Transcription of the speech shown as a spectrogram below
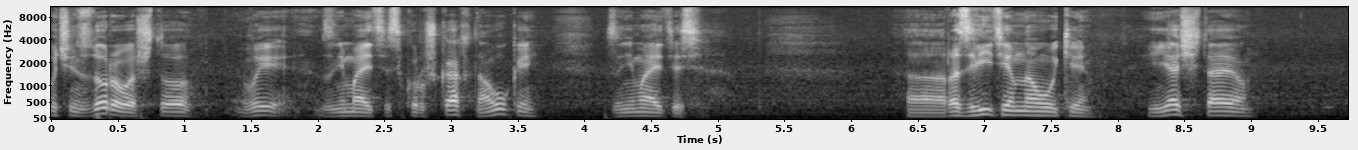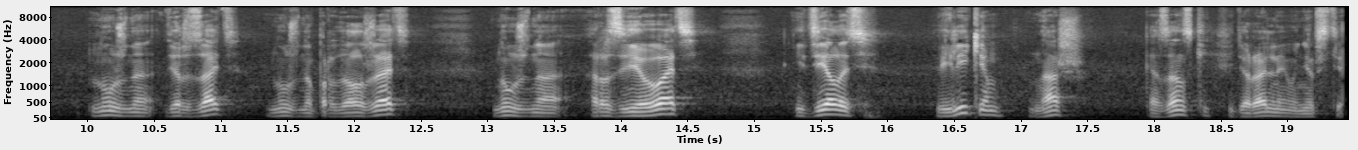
очень здорово, что вы занимаетесь в кружках наукой, занимаетесь э, развитием науки. И я считаю, нужно дерзать, нужно продолжать, нужно развивать и делать великим наш Казанский федеральный университет.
